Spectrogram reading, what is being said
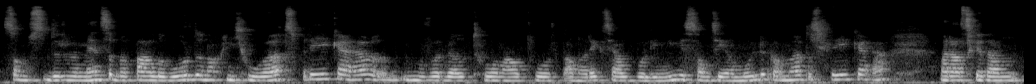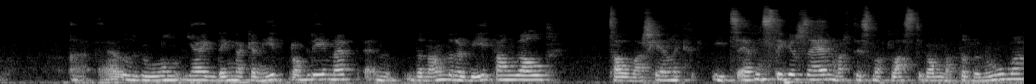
soms durven mensen bepaalde woorden nog niet goed uitspreken. Hè. Bijvoorbeeld gewoon al het woord anorexia of bulimie is soms heel moeilijk om uit te spreken. Hè. Maar als je dan uh, gewoon, ja, ik denk dat ik een eetprobleem heb en de andere weet dan wel, het zal waarschijnlijk iets ernstiger zijn, maar het is nog lastig om dat te benoemen.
